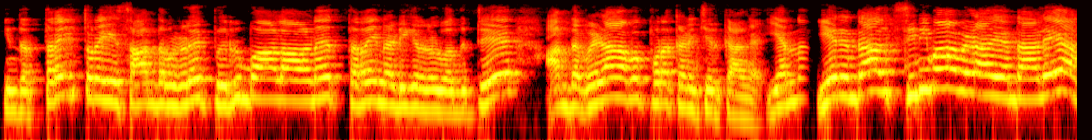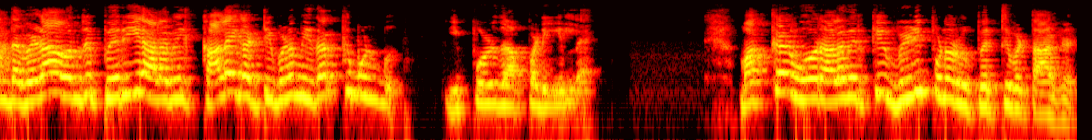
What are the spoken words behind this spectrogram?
இந்த திரைத்துறையை சார்ந்தவர்களே பெரும்பாலான திரை நடிகர்கள் வந்துட்டு அந்த விழாவை புறக்கணிச்சிருக்காங்க. என்ன? ஏனென்றால் சினிமா விழா என்றாலே அந்த விழா வந்து பெரிய அளவில் களை கட்டிவிடும் இதற்கு முன்பு. இப்பொழுது அப்படி இல்லை. மக்கள் ஓரளவிற்கு விழிப்புணர்வு பெற்றுவிட்டார்கள்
